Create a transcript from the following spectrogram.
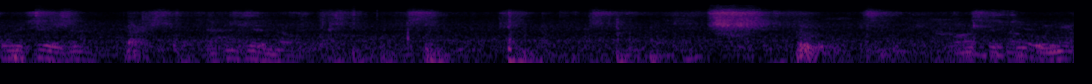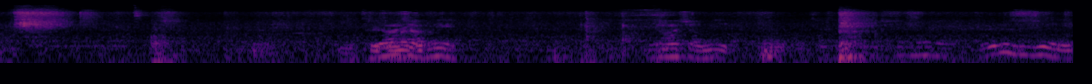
东西有个，东西有个。王水上姑娘，你好，小蜜。你好，小蜜。绝对是这个人。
